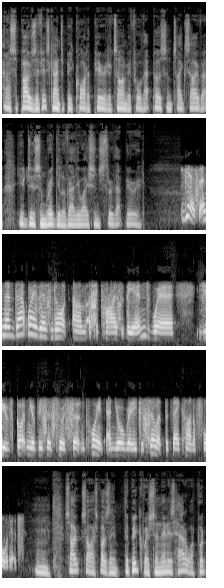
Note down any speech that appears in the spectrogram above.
And I suppose if it's going to be quite a period of time before that person takes over, you'd do some regular valuations through that period. Yes, and then that way there's not um, a surprise at the end where you've gotten your business to a certain point and you're ready to sell it, but they can't afford it. Mm. So, so I suppose the, the big question then is how do I put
